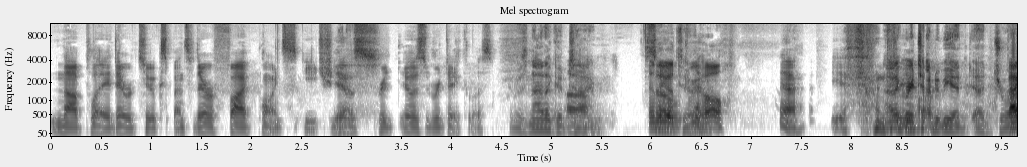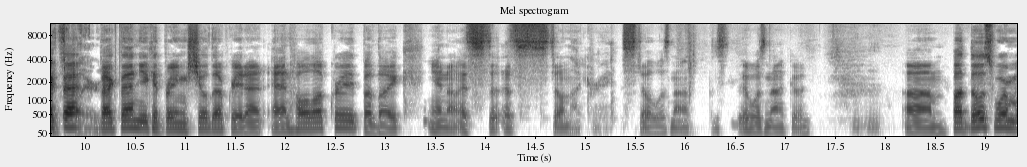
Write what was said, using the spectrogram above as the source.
not played. They were too expensive. They were five points each. It was Yes. it was ridiculous. It was not a good Um, time. and they got three hull. Yeah, not a great time to be a, a back then. player. Back then, you could bring shield upgrade and, and hull upgrade, but like you know, it's it's still not great. Still was not. It was not good. Mhm. Um, but those were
